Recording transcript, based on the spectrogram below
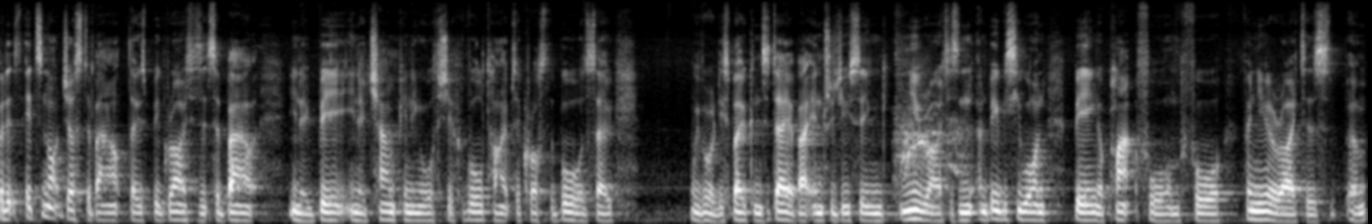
but it's, it's not just about those big writers, it's about you know, be, you know, championing authorship of all types across the board. So we've already spoken today about introducing new writers and, and BBC One being a platform for, for newer writers. Um,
